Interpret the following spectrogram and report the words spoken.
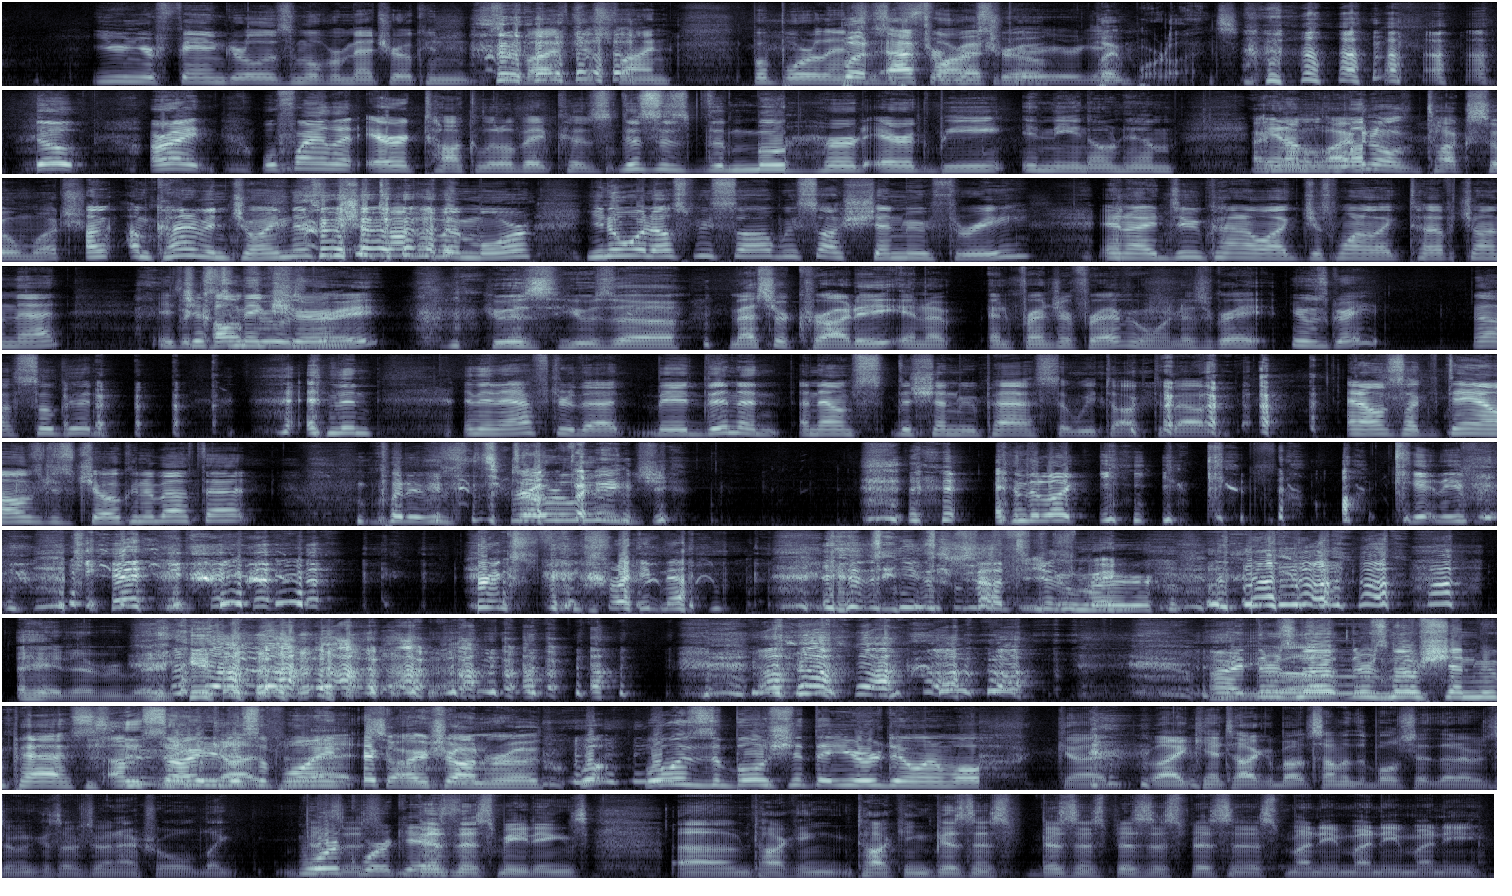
You and your fangirlism over Metro can survive just fine, but Borderlands But is a after far Metro, superior play. Borderlands. Dope. All right, we'll finally let Eric talk a little bit because this is the most heard Eric be in the known him, I and know. I'm I lo- don't talk so much. I'm, I'm kind of enjoying this. We should talk a little bit more. You know what else we saw? We saw Shenmue 3, and I do kind of like just want to like touch on that. It's the just Kung to make Fu sure was great. He was he was a master karate and a and friendship for everyone. It was great. it was great. Oh, so good. and then and then after that, they had then an- announced the Shenmue Pass that we talked about, and I was like, damn, I was just joking about that, but it was It's a real totally thing. legit. and they're like, you can't, I can't even. Can't even. Face right now is he's about to just fuming. murder. I hate everybody. All right, there's no there's no Shenmue Pass. I'm sorry to God for disappoint. that. Sorry, Sean Rhodes. What what was the bullshit that you were doing? Well, God, well, I can't talk about some of the bullshit that I was doing because I was doing actual like Work, business, work, yeah. business meetings, um, talking, talking business, business, business, business, money, money, money.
